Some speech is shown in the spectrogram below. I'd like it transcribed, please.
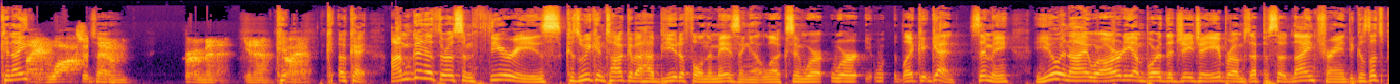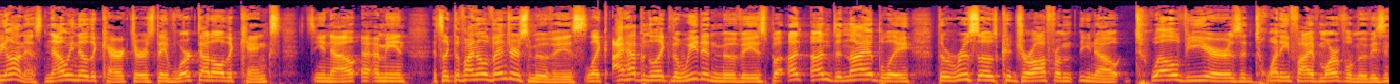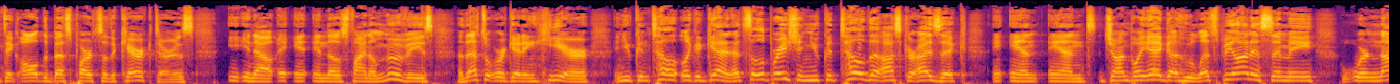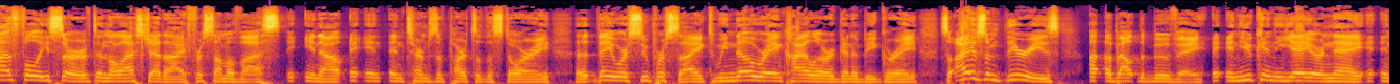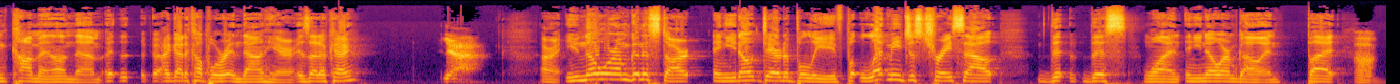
Can I like walks with Sorry. them for a minute. You know, Can- go ahead. Okay, I'm gonna throw some theories because we can talk about how beautiful and amazing it looks, and we're we're like again, Simi, you and I were already on board the J.J. Abrams Episode Nine train because let's be honest, now we know the characters, they've worked out all the kinks. You know, I I mean, it's like the final Avengers movies. Like I happen to like the Whedon movies, but un- undeniably, the Russos could draw from you know 12 years and 25 Marvel movies and take all the best parts of the characters, you know, in, in those final movies. And that's what we're getting here. And you can tell, like again, at Celebration, you could tell that Oscar Isaac and and John Boyega, who let's be honest, in me, were not fully served in the Last Jedi for some of us, you know, in in terms of parts of the story. Uh, they were super psyched. We know Rey and Kylo are going to be great. So I have some theories uh, about the movie, and you can yay or nay and comment on them. Uh, uh, I got a couple written down here. Is that okay? Yeah, All right, you know where I'm going to start, and you don't dare to believe, but let me just trace out th- this one, and you know where I'm going. But um,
